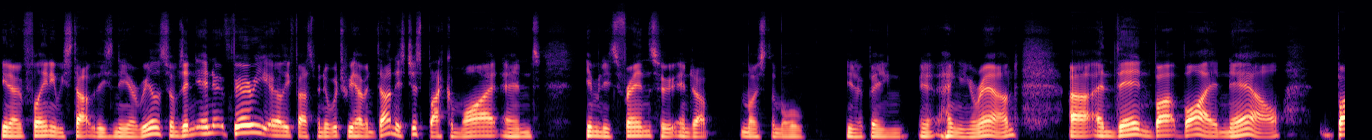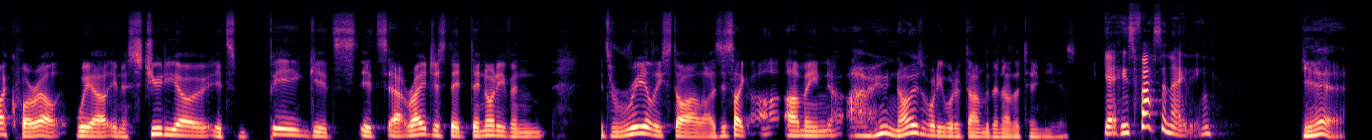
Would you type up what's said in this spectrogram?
you know, Fellini, we start with these neo-realist films, and, and very early fast Fassbinder, which we haven't done, is just black and white, and him and his friends who ended up most of them all, you know, being hanging around, uh, and then by by now. By Querelle, we are in a studio. It's big. It's it's outrageous. They're they're not even. It's really stylized. It's like uh, I mean, uh, who knows what he would have done with another ten years? Yeah, he's fascinating. Yeah.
